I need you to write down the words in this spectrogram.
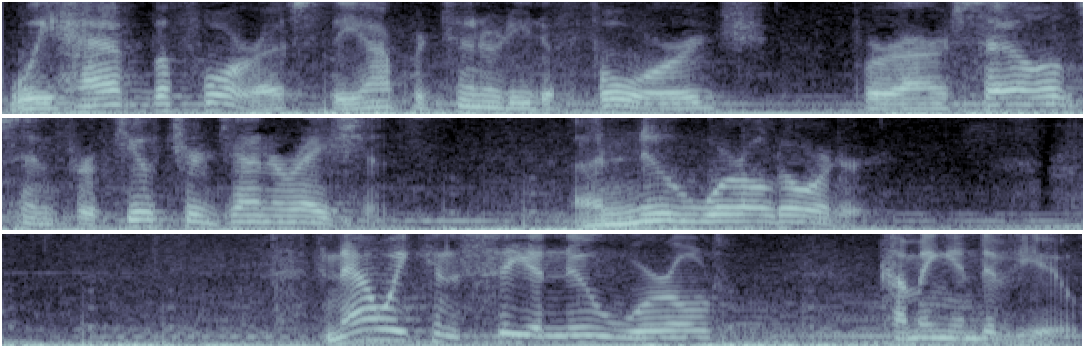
We have before us the opportunity to forge for ourselves and for future generations a new world order. Now we can see a new world coming into view.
